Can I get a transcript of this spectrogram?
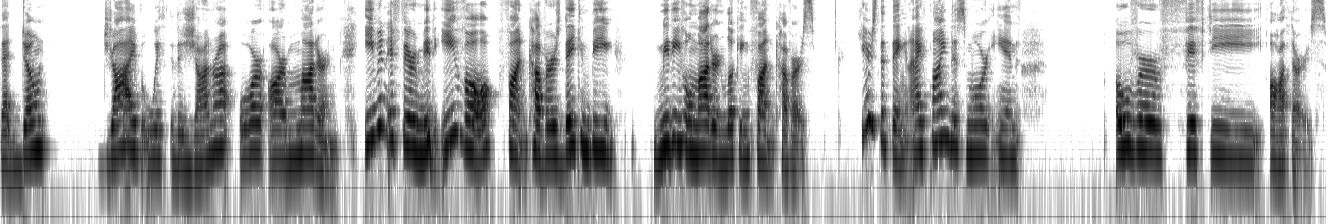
that don't jive with the genre or are modern. Even if they're medieval font covers, they can be medieval modern looking font covers. Here's the thing, and I find this more in over 50 authors.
